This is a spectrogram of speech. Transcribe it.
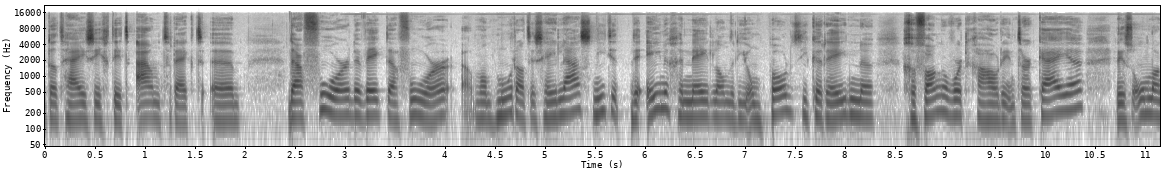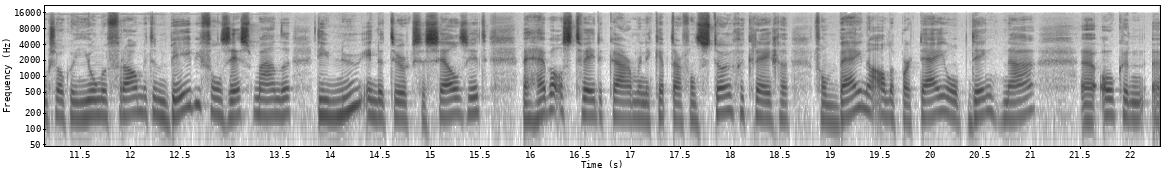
dat hij zich dit aantrekt. Uh, daarvoor, de week daarvoor, want Murat is helaas niet de enige Nederlander die om politieke redenen gevangen wordt gehouden in Turkije. Er is onlangs ook een jonge vrouw met een baby van zes maanden die nu in de Turkse cel zit. We hebben als Tweede Kamer, en ik heb daarvan steun gekregen van bijna alle partijen op Denk na, uh, ook een uh,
